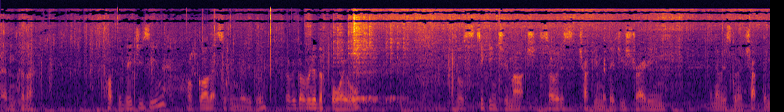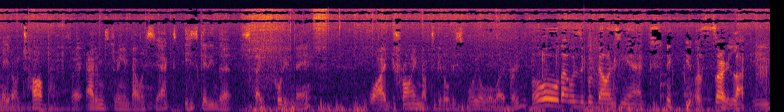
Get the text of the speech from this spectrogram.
Adam's gonna pop the veggies in. Oh god, that's looking really good. So we got rid of the foil. It was sticking too much. So we're just chucking the veggies straight in. And then we're just gonna chuck the meat on top. So Adam's doing a balancing act. He's getting the steak put in there. Wide, trying not to get all this oil all over him. Oh, that was a good balancing act. he was so lucky.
